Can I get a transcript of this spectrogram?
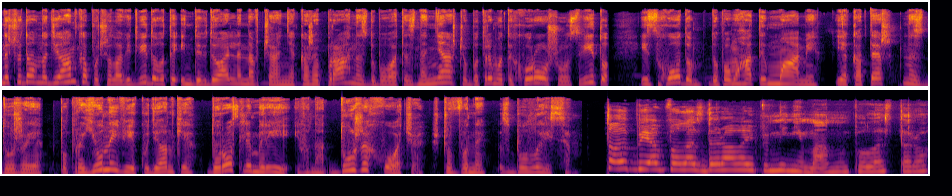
Нещодавно Діанка почала відвідувати індивідуальне навчання. Каже, прагне здобувати знання, щоб отримати хорошу освіту і згодом допомагати мамі, яка теж не здужує. Попри юний вік у Діанки дорослі мрії, і вона дуже хоче, щоб вони збулися. То б я була здорова, і б мені мама була здорова.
